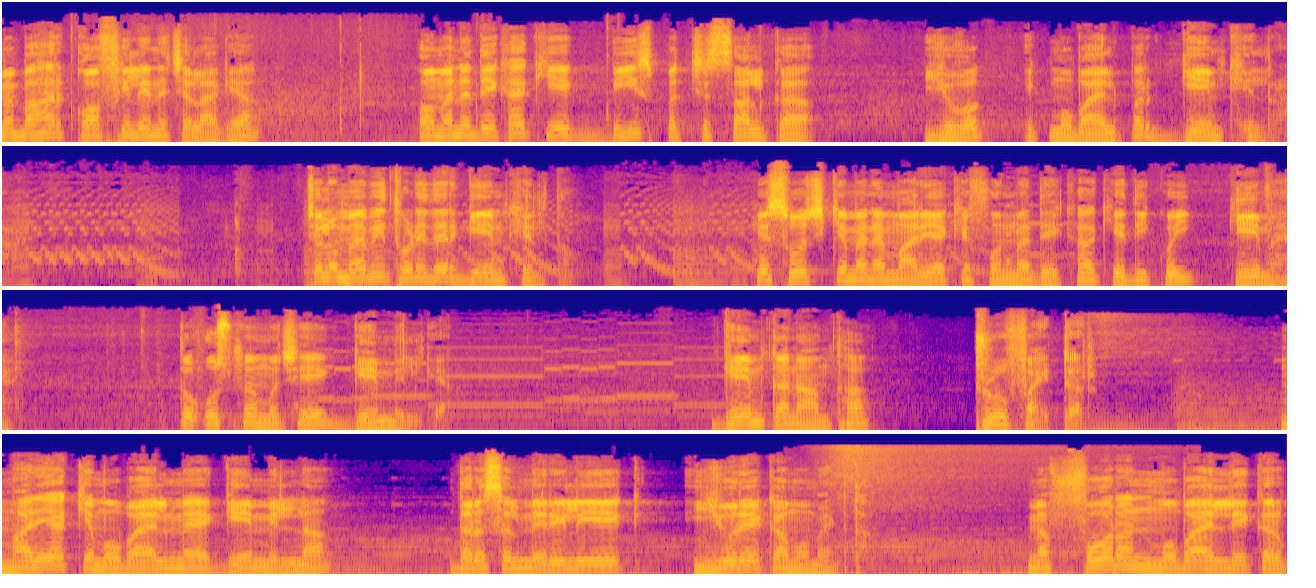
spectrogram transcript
मैं बाहर कॉफ़ी लेने चला गया और मैंने देखा कि एक 20-25 साल का युवक एक मोबाइल पर गेम खेल रहा है। चलो, मैं भी थोड़ी देर गेम खेलता हूँ। ये सोच के मैंने मारिया के फ़ोन में देखा कि यदि कोई गेम है तो उसमें मुझे एक गेम मिल गया। गेम का नाम था ट्रू फाइटर। मारिया के मोबाइल में गेम मिलना दरअसल मेरे लिए एक यूरे का मोमेंट था। मैं फ़ौरन मोबाइल लेकर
